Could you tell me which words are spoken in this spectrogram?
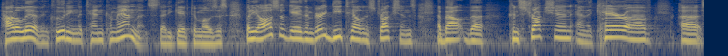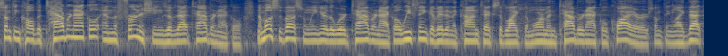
how to live, including the Ten Commandments that he gave to Moses. But he also gave them very detailed instructions about the construction and the care of uh, something called the tabernacle and the furnishings of that tabernacle. Now, most of us, when we hear the word tabernacle, we think of it in the context of like the Mormon tabernacle choir or something like that.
